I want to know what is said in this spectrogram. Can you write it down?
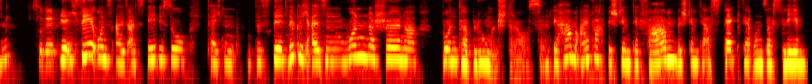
Hm? So ja, ich sehe uns als, als Babys so, das Bild wirklich als ein wunderschöner bunter Blumenstrauß. Und wir haben einfach bestimmte Farben, bestimmte Aspekte unseres Lebens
